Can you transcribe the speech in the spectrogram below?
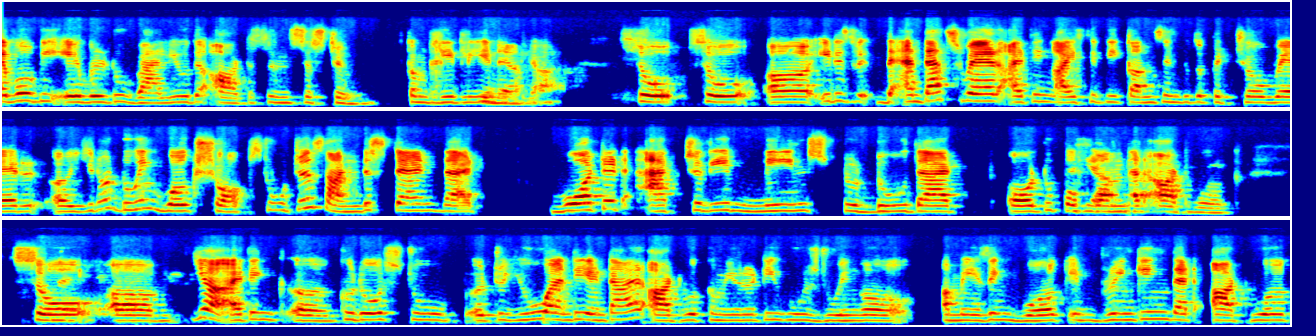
ever be able to value the artisan system completely in Yeah. india so so uh, it is and that's where i think icp comes into the picture where uh, you know doing workshops to just understand that what it actually means to do that or to perform that artwork so um, yeah i think uh, kudos to uh, to you and the entire artwork community who's doing a amazing work in bringing that artwork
